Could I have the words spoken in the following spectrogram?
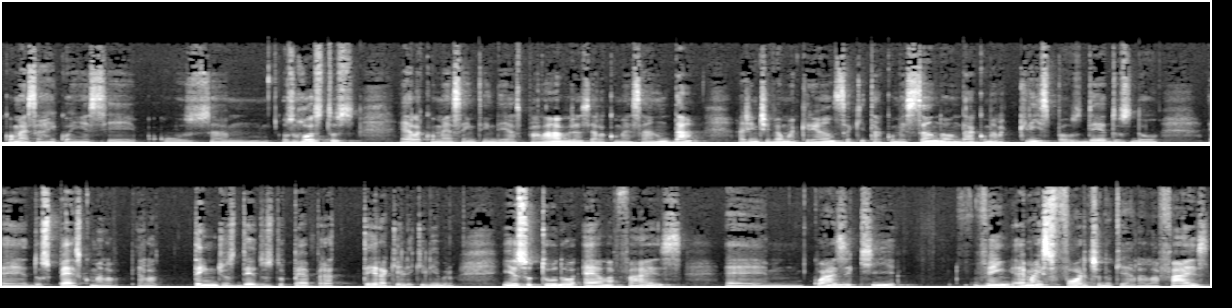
começa a reconhecer os, um, os rostos, ela começa a entender as palavras, ela começa a andar. A gente vê uma criança que está começando a andar, como ela crispa os dedos do, é, dos pés, como ela, ela tende os dedos do pé para ter aquele equilíbrio. Isso tudo ela faz é, quase que vem é mais forte do que ela. Ela faz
